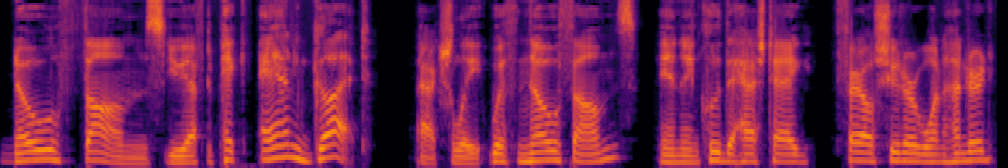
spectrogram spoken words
no thumbs. You have to pick and gut, actually, with no thumbs and include the hashtag Feral Shooter 100.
